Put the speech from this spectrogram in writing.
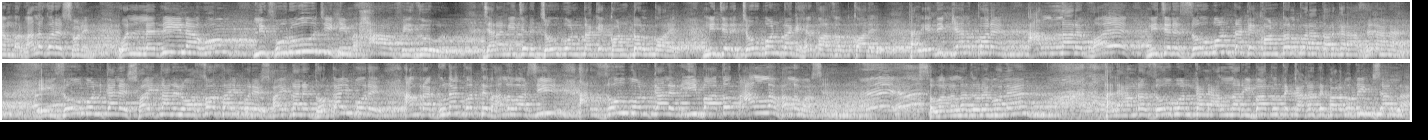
নাম্বার ভালো করে শোনেন। যারা নিজের যৌবনটাকে কন্ট্রোল করে নিজের যৌবনটাকে হেফাজত করে তাহলে এদিক খেয়াল করেন আল্লাহর ভয়ে নিজের যৌবনটাকে কন্ট্রোল করা দরকার আছে না না এই যৌবনকালে শয়তানের অসসাই পড়ে শয়তানের ধোকায় পড়ে আমরা গুনাহ করতে ভালোবাসি আর যৌবনকালের ইবাদত আল্লাহ ভালোবাসেন। সুবহানাল্লাহ জোরে বলেন। তাহলে আমরা যৌবন যৌবনকালে আল্লাহর ইবাদতে কাটাতে পারব তো ইনশাল্লাহ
